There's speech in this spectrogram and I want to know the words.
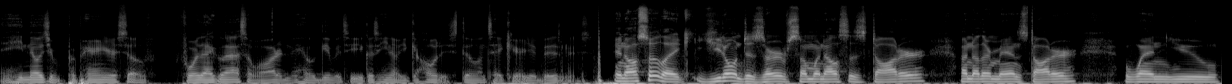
and he knows you're preparing yourself for that glass of water, then he'll give it to you because he know you can hold it still and take care of your business. And also, like, you don't deserve someone else's daughter, another man's daughter, when you,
